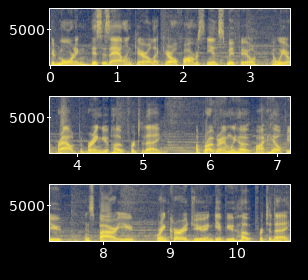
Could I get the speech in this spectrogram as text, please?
Good morning. This is Alan Carroll at Carroll Pharmacy in Smithfield, and we are proud to bring you Hope for Today, a program we hope might help you, inspire you, or encourage you and give you hope for today.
